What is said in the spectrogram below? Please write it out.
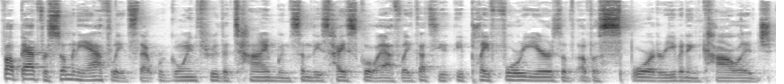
felt bad for so many athletes that were going through the time when some of these high school athletes, that's you, you play four years of, of a sport or even in college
